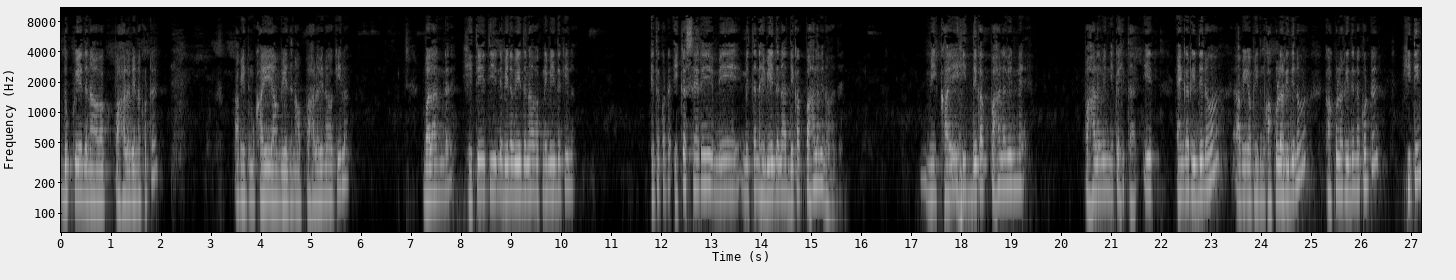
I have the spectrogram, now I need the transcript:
දුක් වේදනාවක් පහළ වෙනකොට අපි හිතමු කයේ යම් වේදනාවක් පහළ වෙනවා කියලා. බලන්න හිතේ තියෙන වෙන වේදනාවක් නෙමෙයිද කියලා. එතකොට එක සැරේ මේ මෙතන වේදනා දෙකක් පහළ වෙනවද? මේ කයේ හිත් දෙකක් පහළ වෙන්නේ පහළ වෙන්නේ එක හිතයි. ඒ ඇඟ රිදෙනවා අපි අපි කකුල රිදෙනවා. කකුල රිදෙනකොට හිතින්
